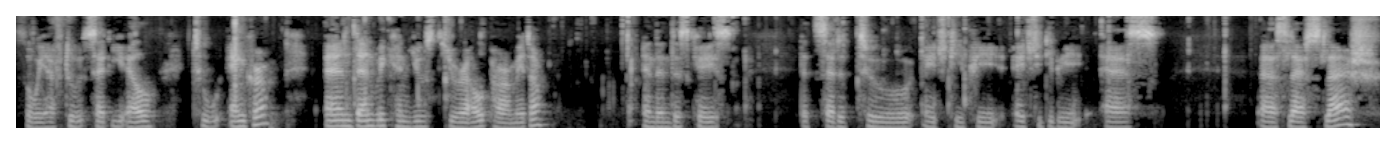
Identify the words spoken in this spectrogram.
So we have to set el to anchor and then we can use the URL parameter. And in this case, let's set it to HTTP, HTTPS uh, slash slash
